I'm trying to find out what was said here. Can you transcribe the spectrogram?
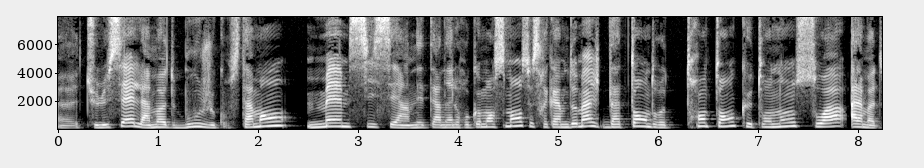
euh, tu le sais, la mode bouge constamment, même si c'est un éternel recommencement, ce serait quand même dommage d'attendre 30 ans que ton nom soit à la mode.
